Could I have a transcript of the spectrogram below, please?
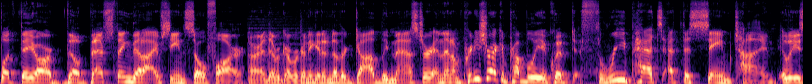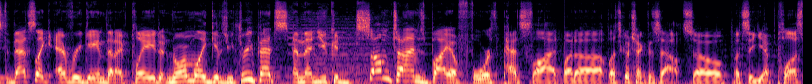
but they are the best thing that I've seen so far. All right, there we go. We're going to get another godly master. And then I'm pretty sure I could probably equip three pets at the same time. At least that's like every game that I've played normally gives you three pets. And then you could sometimes buy a fourth pet slot. But uh, let's go check this out. So let's see. Yeah, plus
